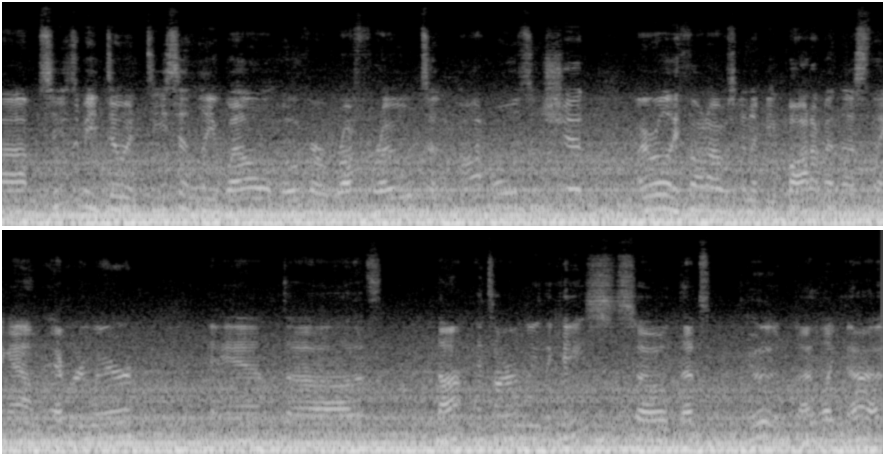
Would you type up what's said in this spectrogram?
Um, seems to be doing decently well over rough roads and potholes and shit. I really thought I was going to be bottoming this thing out everywhere, and uh, that's not entirely the case. So that's good. I like that.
